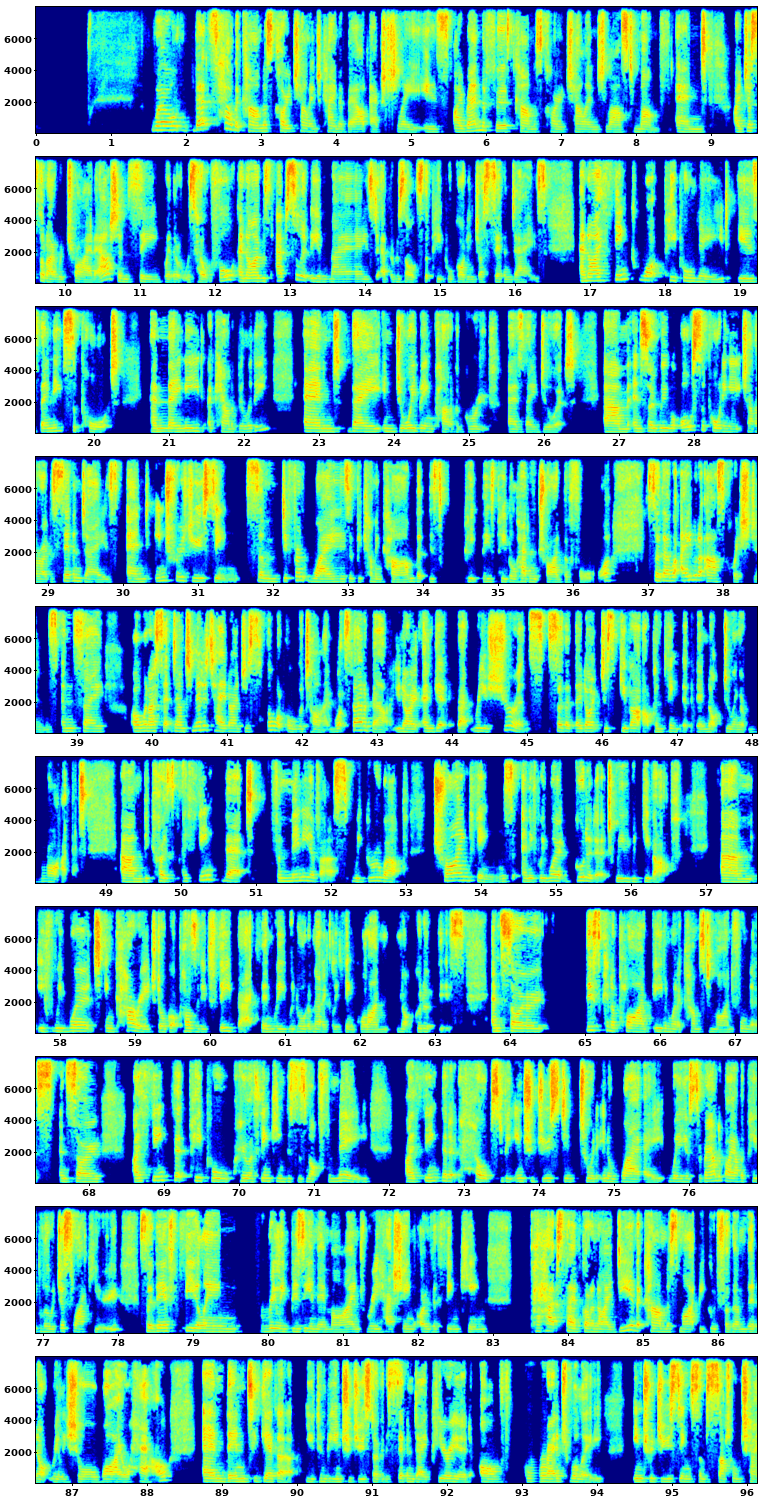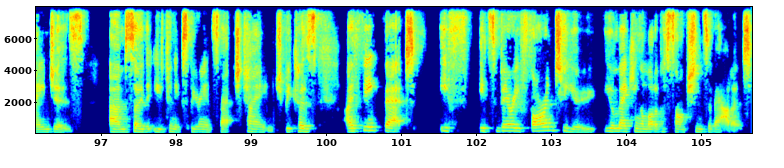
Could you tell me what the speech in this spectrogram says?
Well, that's how the Calmness Code Challenge came about actually is I ran the first Calmness Code Challenge last month and I just thought I would try it out and see whether it was helpful and I was absolutely amazed at the results that people got in just 7 days. And I think what people need is they need support and they need accountability and they enjoy being part of a group as they do it. Um, and so we were all supporting each other over seven days and introducing some different ways of becoming calm that this these people hadn't tried before. So they were able to ask questions and say, Oh, when I sat down to meditate, I just thought all the time, what's that about? You know, and get that reassurance so that they don't just give up and think that they're not doing it right um, because I think that for many of us, we grew up trying things, and if we weren't good at it, we would give up. Um, if we weren't encouraged or got positive feedback, then we would automatically think, well, I'm not good at this. And so this can apply even when it comes to mindfulness. And so I think that people who are thinking this is not for me, I think that it helps to be introduced to it in a way where you're surrounded by other people who are just like you. So they're feeling really busy in their mind, rehashing, overthinking. Perhaps they've got an idea that calmness might be good for them. They're not really sure why or how. And then together, you can be introduced over the seven day period of gradually introducing some subtle changes um, so that you can experience that change. Because I think that if it's very foreign to you, you're making a lot of assumptions about it.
